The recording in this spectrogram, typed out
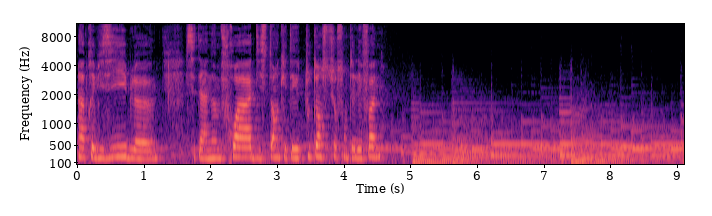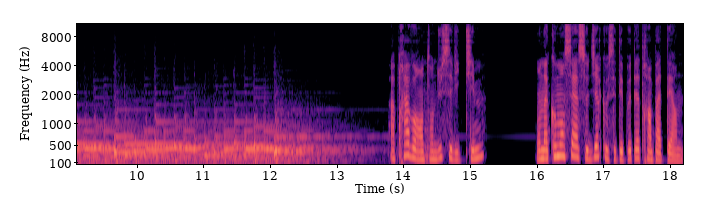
imprévisibles. C'était un homme froid, distant, qui était tout le temps sur son téléphone. Après avoir entendu ses victimes, on a commencé à se dire que c'était peut-être un pattern,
